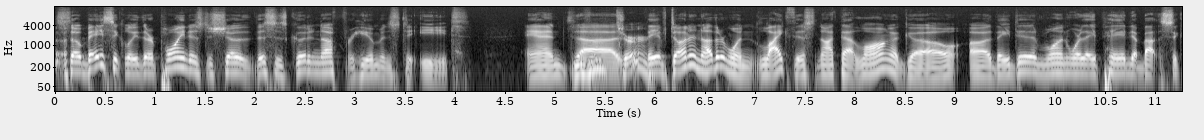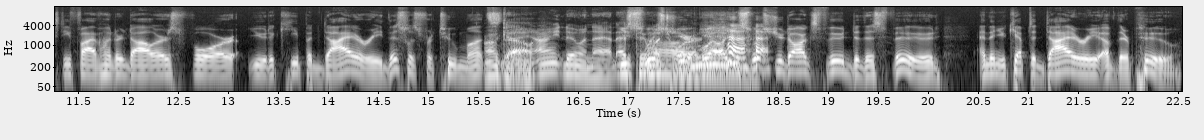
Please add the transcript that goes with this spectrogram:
so basically, their point is to show that this is good enough for humans to eat. And uh, sure. they have done another one like this not that long ago. Uh, they did one where they paid about sixty five hundred dollars for you to keep a diary. This was for two months. Okay, though. I ain't doing that. That's you too much work. well, you switched your dog's food to this food, and then you kept a diary of their poo,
